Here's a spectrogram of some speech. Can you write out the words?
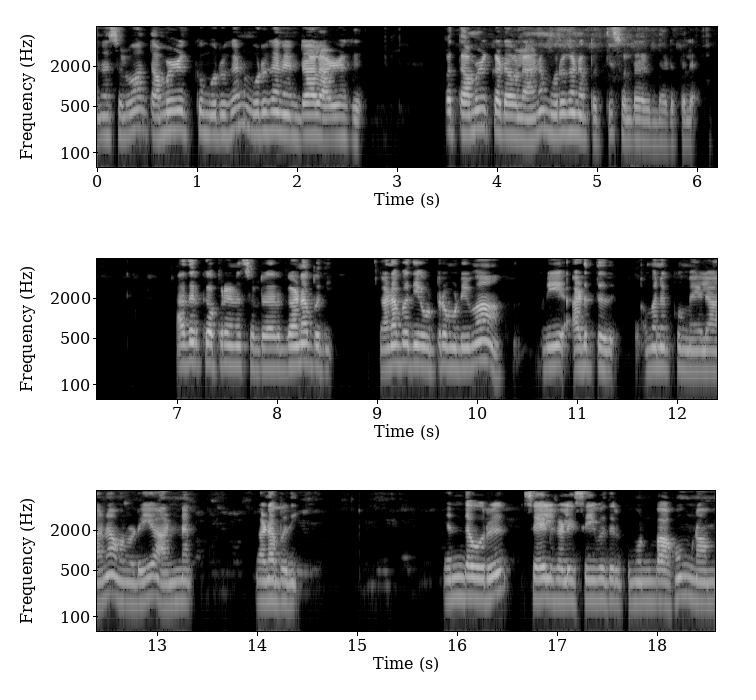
என்ன சொல்லுவான்? தமிழுக்கு முருகன் முருகன் என்றால் அழகு. இப்போ தமிழ் கடவுளான முருகனை பற்றி சொல்கிறார் இந்த இடத்துல. அதற்கப்புறம் என்ன சொல்கிறார் கணபதி. கணபதியை விட்டுற முடியுமா? அப்படியே அடுத்தது அவனுக்கும் மேலான அவனுடைய அண்ணன் கணபதி. எந்த ஒரு செயல்களை செய்வதற்கு முன்பாகவும் நாம்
